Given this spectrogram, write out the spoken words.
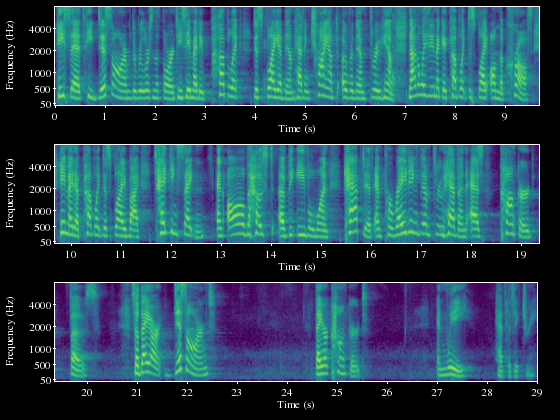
He said he disarmed the rulers and authorities. He made a public display of them, having triumphed over them through him. Not only did he make a public display on the cross, he made a public display by taking Satan and all the host of the evil one captive and parading them through heaven as conquered foes. So they are disarmed, they are conquered and we have the victory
